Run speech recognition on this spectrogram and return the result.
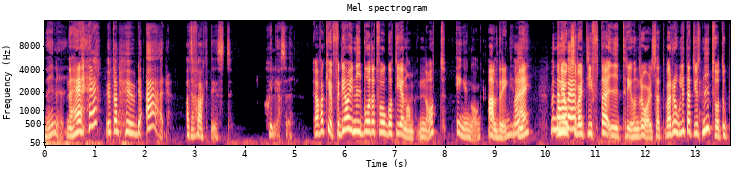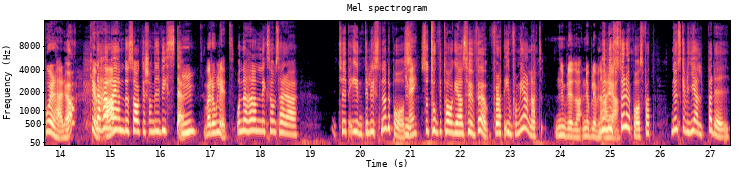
Nej, nej. Nej. Utan hur det är att faktiskt skilja sig. Ja, vad kul. För det har ju ni båda två gått igenom. Något. Ingen gång. Aldrig. Nej. Nej. Men och ni har också var- varit gifta i 300 år. Så att, vad roligt att just ni två tog på er det här. Ja. Kul. Det här ja. var ändå saker som vi visste. Mm, vad roligt. Och när han liksom så här typ inte lyssnade på oss Nej. så tog vi tag i hans huvud för att informera honom att Nu blev, du- nu blev ni nu arga. lyssnar du på oss för att nu ska vi hjälpa dig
